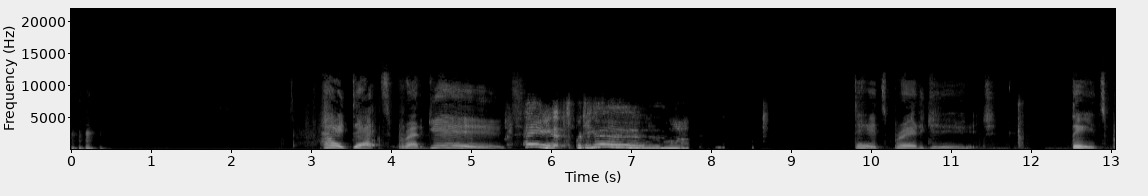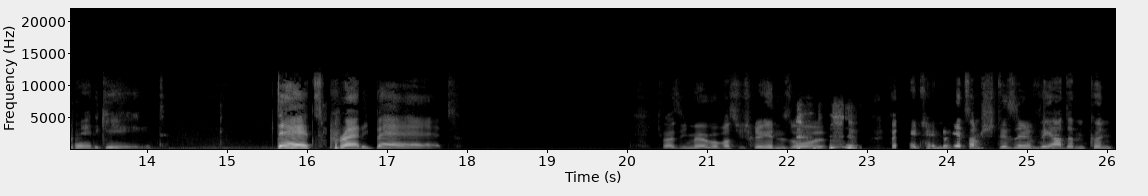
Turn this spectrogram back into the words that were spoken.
Hey, that's pretty good. Hey, that's pretty good. That's pretty good. That's pretty good. That's pretty bad. Ich weiß nicht mehr, über was ich reden soll. Wenn Nintendo jetzt am Stissel wäre, dann könnt,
